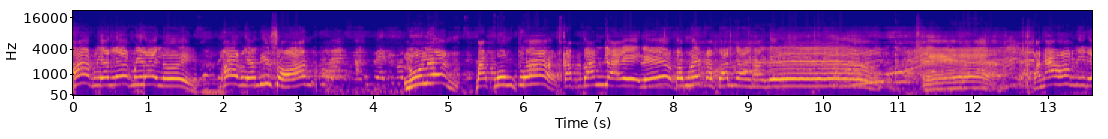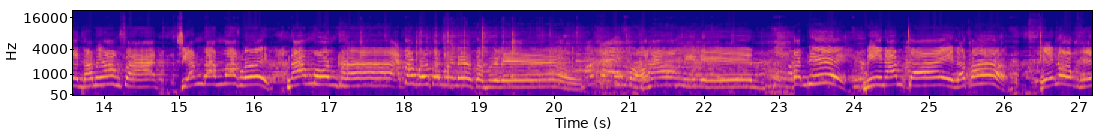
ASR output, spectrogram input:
ภาคเรียนแรกไม่ได้เลย ภาคเรียนที่สองรู้เรื่องปรับปรุงตัวกับตันใหญ่เร็วต้องให้กับตันใหญ่หน่อยเร็วแหมมาหน้าห้องดีเด่นทำให้ห้องสะอาด เสียงดังมากเลย น้ำมนต์ค่ะตบมือตบมือเร็วตบมือเร็วหัวหน้าห้องดีเด่นคนที่มีน้ำใจแล้วก็เห็นอกเห็น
